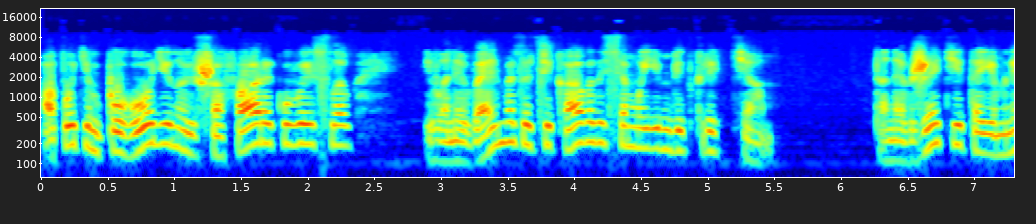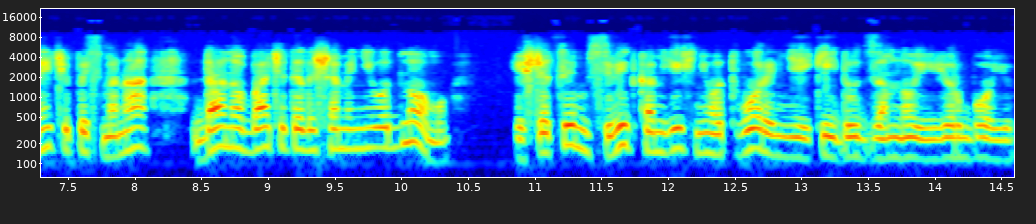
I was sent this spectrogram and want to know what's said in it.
а потім погодіну і шафарику вислав, і вони вельми зацікавилися моїм відкриттям. Та невже ті таємничі письмена дано бачити лише мені одному, і ще цим свідкам їхнього творення, які йдуть за мною юрбою,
